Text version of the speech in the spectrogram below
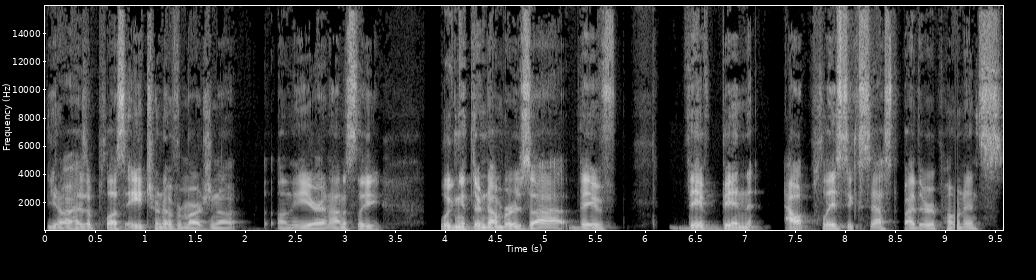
you know has a plus eight turnover margin on the year, and honestly, looking at their numbers, uh, they've they've been outplay successed by their opponents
